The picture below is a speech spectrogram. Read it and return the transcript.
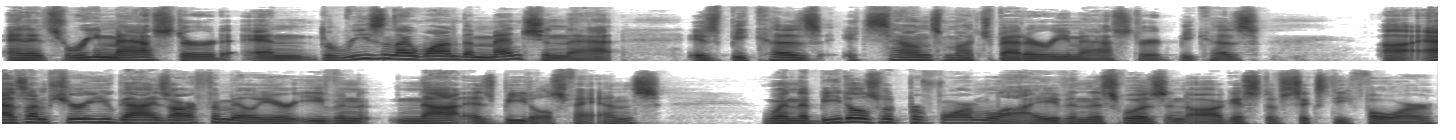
and it's remastered. And the reason I wanted to mention that is because it sounds much better remastered. Because, uh, as I'm sure you guys are familiar, even not as Beatles fans, when the Beatles would perform live, and this was in August of 64,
